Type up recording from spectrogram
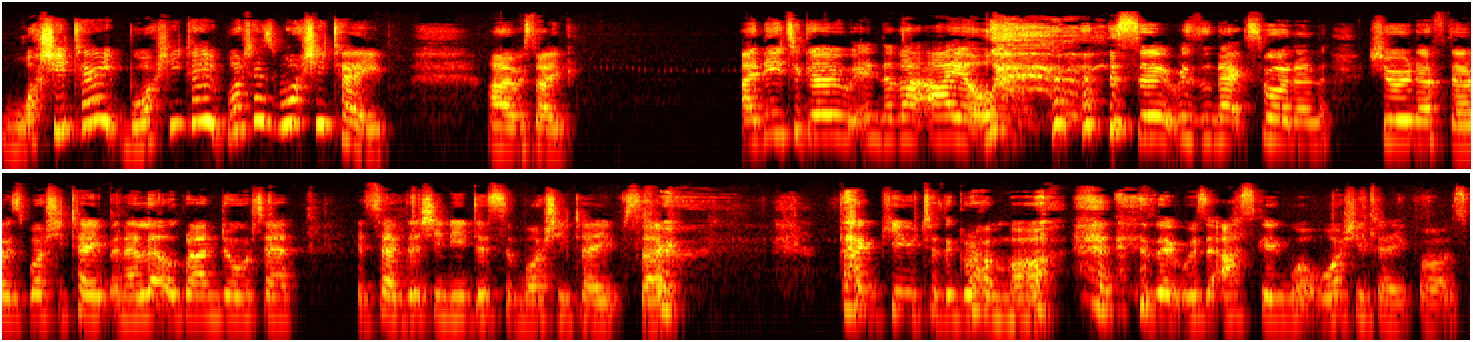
washi tape washi tape what is washi tape and I was like I need to go into that aisle so it was the next one and sure enough there was washi tape and her little granddaughter had said that she needed some washi tape so thank you to the grandma that was asking what washi tape was.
